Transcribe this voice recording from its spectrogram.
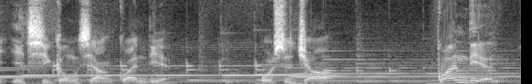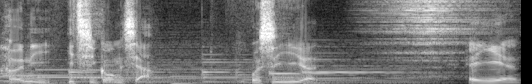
你一起共享观点，我是 John，观点和你一起共享，我是 Ian。嘿，Ian，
